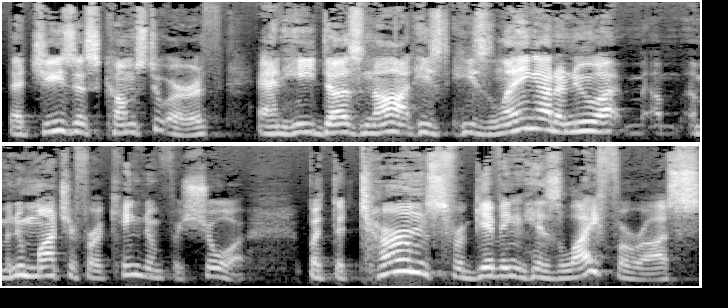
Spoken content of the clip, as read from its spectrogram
that Jesus comes to earth and he does not, he's, he's laying out a new, a new mantra for a kingdom for sure. But the terms for giving his life for us,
